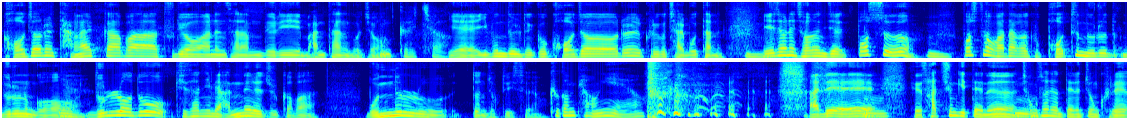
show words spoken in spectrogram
거절을 당할까봐 두려워하는 사람들이 많다는 거죠. 음, 그렇죠. 예, 이분들도 있고 거절을 그리고 잘 못하는. 예전에 저는 이제 버스 음. 버스 타고 가다가 그 버튼 누르, 누르는 거 예. 눌러도 기사님이 안 내려줄까봐 못 누르던 적도 있어요. 그건 병이에요. 아, 네. 음. 그 사춘기 때는 음. 청소년 때는 좀 그래요.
